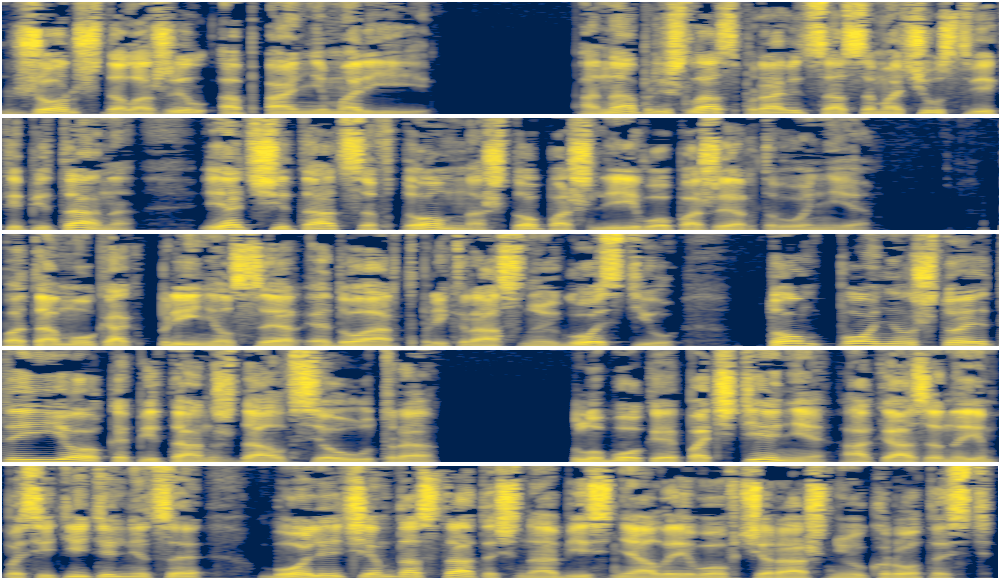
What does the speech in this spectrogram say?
Джордж доложил об Анне Марии. Она пришла справиться о самочувствии капитана и отчитаться в том, на что пошли его пожертвования. Потому как принял сэр Эдуард прекрасную гостью, том понял, что это ее капитан ждал все утро. Глубокое почтение, оказанное им посетительнице, более чем достаточно объясняло его вчерашнюю кротость.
